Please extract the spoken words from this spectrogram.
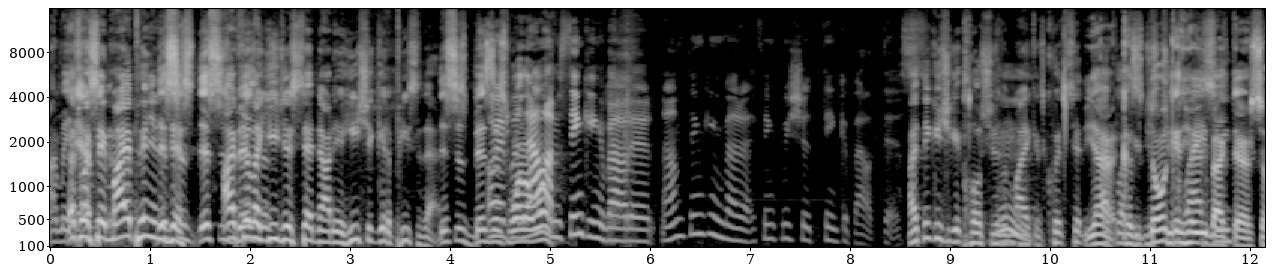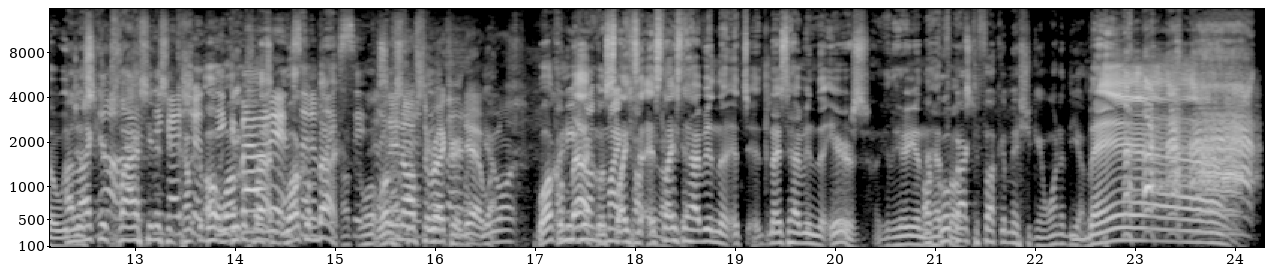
I mean, That's why I say my opinion is this. this is I feel like you just said, Nadia, he should get a piece of that. This is business right, but one oh on now. I'm thinking about it. Now I'm thinking about it. I think we should think about this. I think you should get closer to the hmm. mic and quit sitting. Yeah, back like 'cause you're just no one too can hear you classy. back there, so we I just- like your No, I classiness oh, think and should comfortable. Oh, welcome back. Welcome back. like, Okay, sitting well, there Staying well, off the record. Yeah, we want. Welcome I need you back. It's nice. It's nice to have you in the. It's, it's nice to have you in the ears. I can hear you in the Or headphones. go back to fucking Michigan, one or the other. Bam,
